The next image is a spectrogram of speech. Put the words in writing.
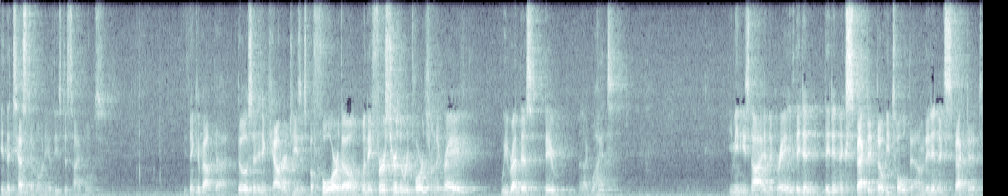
in the testimony of these disciples. You think about that. Those that had encountered Jesus. Before, though, when they first heard the reports from the grave, we read this, they were like, What? You mean he's not in the grave? They didn't, they didn't expect it, though he told them. They didn't expect it.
